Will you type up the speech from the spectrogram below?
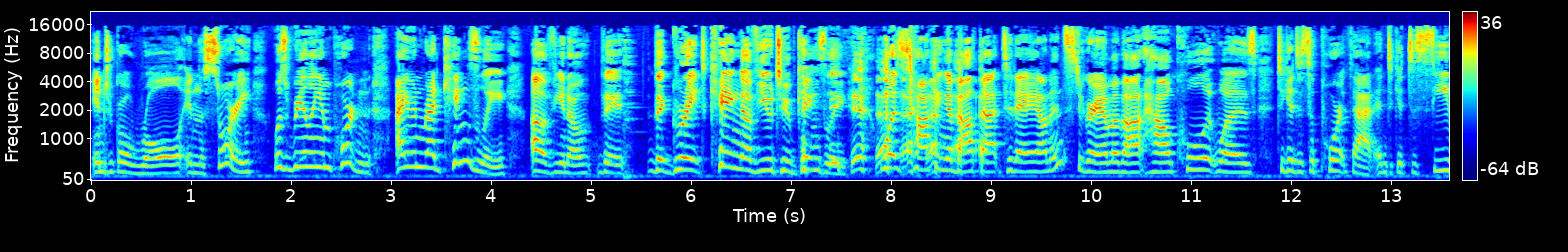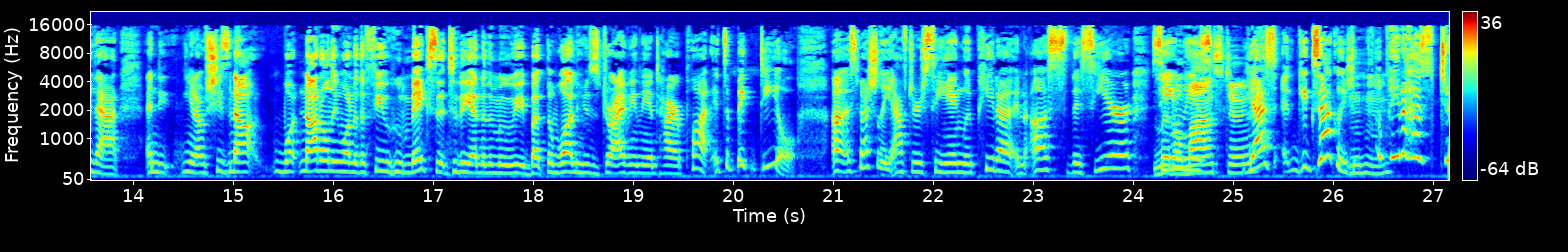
integral role in the story was really important. I even read Kingsley of, you know, the the great king of YouTube, Kingsley, was talking about that today on Instagram about how cool it was to get to support that and to get to see that. And, you know, she's not what not only one of the few who makes it to the end of the movie, but the one who's driving the entire plot. It's a big deal, uh, especially after seeing Lupita and Us this year. seeing Little these- Monsters. Mm-hmm. Yes, exactly. Lupita has two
